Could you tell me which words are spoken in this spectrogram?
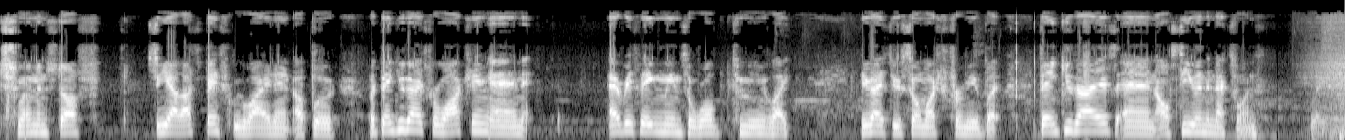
swim and stuff. So yeah, that's basically why I didn't upload. But thank you guys for watching and everything means the world to me. Like, you guys do so much for me. But thank you guys and I'll see you in the next one. Later.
